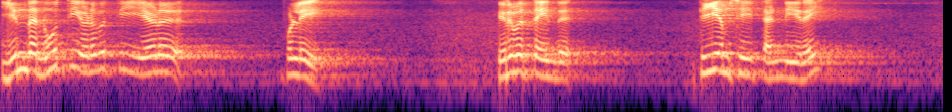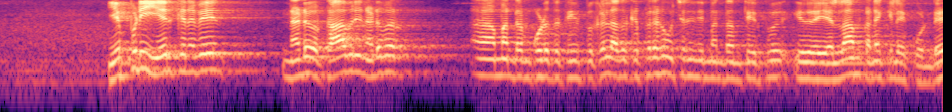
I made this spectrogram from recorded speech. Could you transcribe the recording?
இந்த நூற்றி எழுபத்தி ஏழு புள்ளி இருபத்தைந்து டிஎம்சி தண்ணீரை எப்படி ஏற்கனவே நடு காவிரி நடுவர் மன்றம் கொடுத்த தீர்ப்புகள் அதற்கு பிறகு உச்சநீதிமன்றம் தீர்ப்பு இதையெல்லாம் கணக்கிலே கொண்டு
